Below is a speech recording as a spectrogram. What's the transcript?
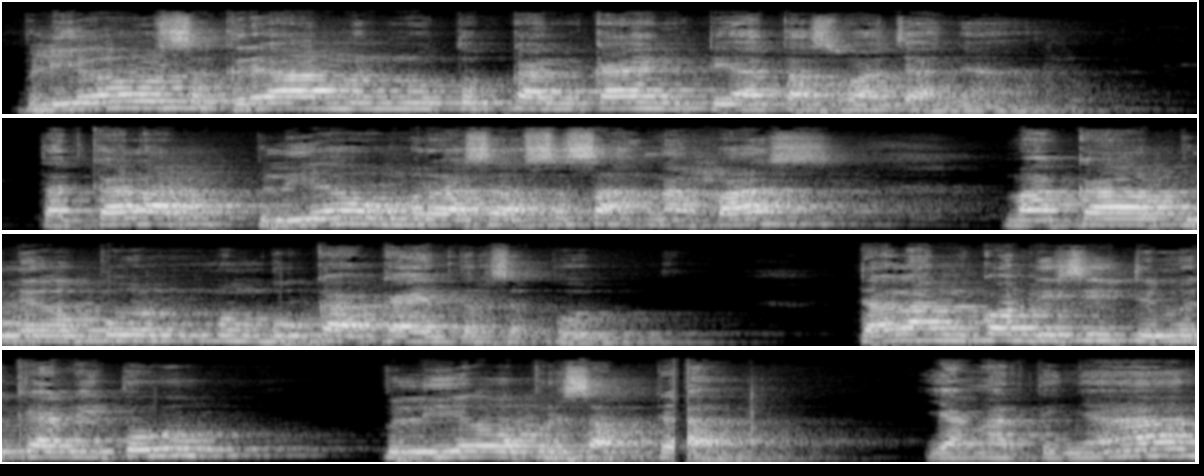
Beliau segera menutupkan kain di atas wajahnya. Tatkala beliau merasa sesak napas, maka beliau pun membuka kain tersebut. Dalam kondisi demikian itu, beliau bersabda, yang artinya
